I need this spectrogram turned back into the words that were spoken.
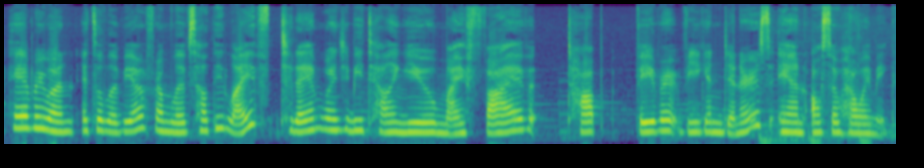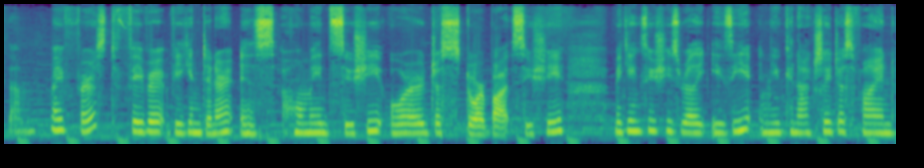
Hey everyone, it's Olivia from Liv's Healthy Life. Today I'm going to be telling you my five top favorite vegan dinners and also how I make them. My first favorite vegan dinner is homemade sushi or just store bought sushi. Making sushi is really easy and you can actually just find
